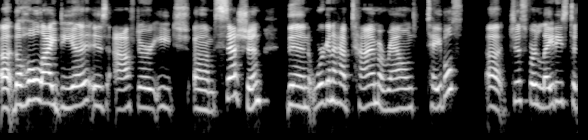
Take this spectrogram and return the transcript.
uh, the whole idea is after each um, session, then we're going to have time around tables uh, just for ladies to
